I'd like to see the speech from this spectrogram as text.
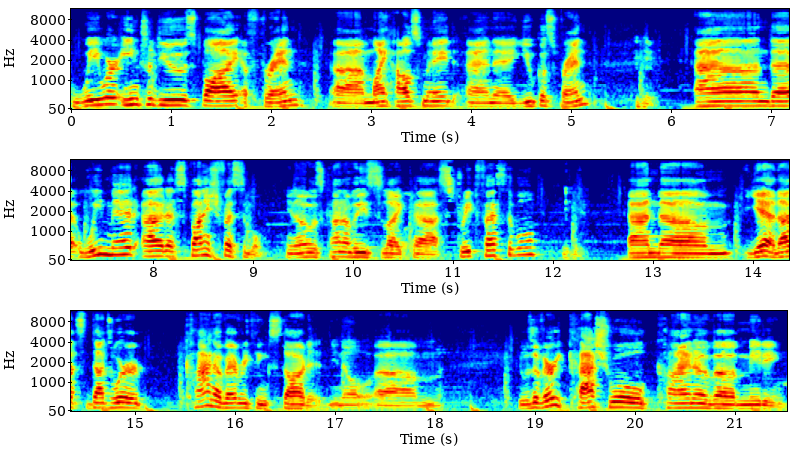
we were introduced by a friend, uh, my housemate, and uh, Yuko's friend. Mhm. And uh, we met at a Spanish festival. You know, it was kind of this like uh, street festival and um, yeah, that's that's where kind of everything started. You know, um, it was a very casual kind of a meeting.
